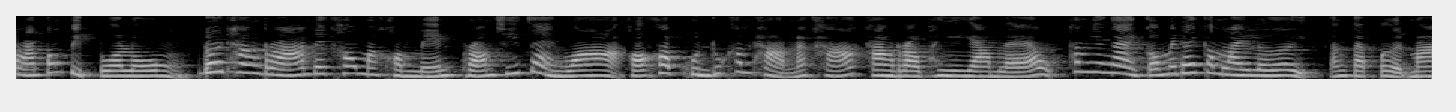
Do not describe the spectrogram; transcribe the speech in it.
ร้านต้องปิดตัวลงโดยทางร้านได้เข้ามาคอมเมนต์พร้อมชี้แจงว่า ขอขอบคุณทุกคำถามนะคะ ทางเราพยายามแล้วทำยังไงก็ไม่ได้กำไรเลย ตั้งแต่เปิดมา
